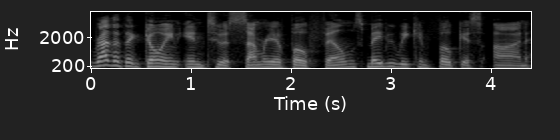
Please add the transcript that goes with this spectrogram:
Rather than going into a summary of both films, maybe we can focus on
